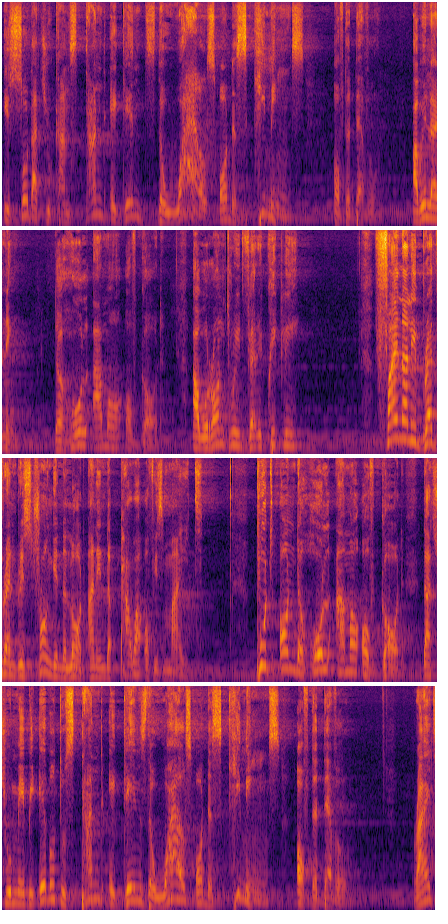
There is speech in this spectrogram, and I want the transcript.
is so that you can stand against the wiles or the schemings of the devil. Are we learning? The whole armor of God. I will run through it very quickly. Finally brethren be strong in the Lord and in the power of his might put on the whole armor of God that you may be able to stand against the wiles or the schemings of the devil. Right?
